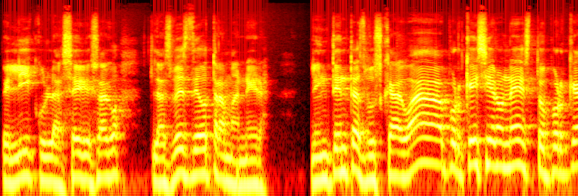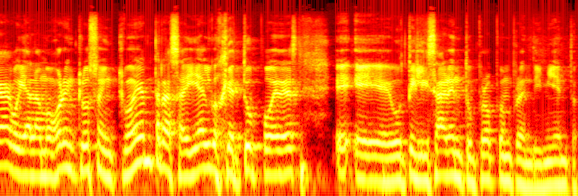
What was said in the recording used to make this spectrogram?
películas, series, algo, las ves de otra manera le intentas buscar, ah, ¿por qué hicieron esto? ¿Por qué hago? Y a lo mejor incluso encuentras ahí algo que tú puedes eh, eh, utilizar en tu propio emprendimiento.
